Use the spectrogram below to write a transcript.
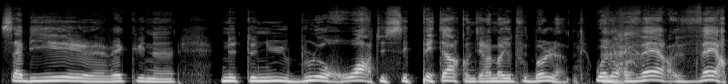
s'habiller avec une, une tenue bleu roi, tu sais, pétard, qu'on dirait un maillot de football. là. Ou alors vert, vert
